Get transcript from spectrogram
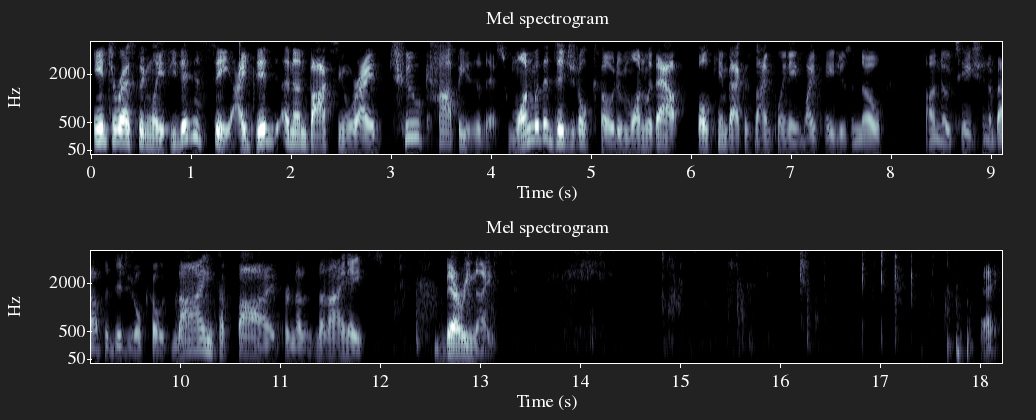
Interestingly, if you didn't see, I did an unboxing where I had two copies of this, one with a digital code and one without. Both came back as 9.8 white pages and no uh, notation about the digital code. 9 to 5 for the 9 eighths. Very nice. Okay.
